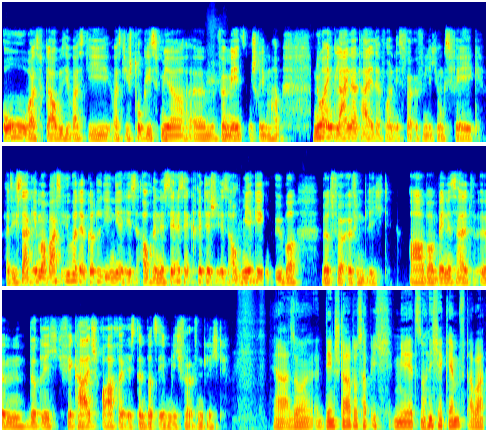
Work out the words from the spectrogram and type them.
oh, was glauben Sie, was die, was die Struckis mir ähm, für Mails geschrieben haben. Nur ein kleiner Teil davon ist veröffentlichungsfähig. Also ich sage immer, was über der Gürtellinie ist, auch wenn es sehr, sehr kritisch ist, auch mir gegenüber, wird veröffentlicht. Aber wenn es halt ähm, wirklich Fäkalsprache ist, dann wird es eben nicht veröffentlicht. Ja, also den Status habe ich mir jetzt noch nicht erkämpft, aber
